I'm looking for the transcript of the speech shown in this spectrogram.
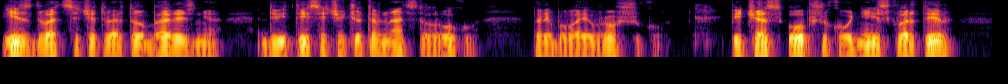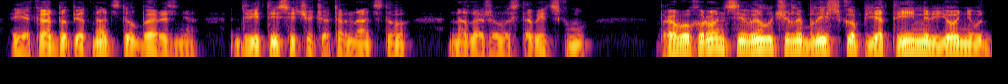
Із 24 березня 2014 року перебуває в розшуку. Під час обшуку однієї з квартир, яка до 15 березня 2014 належала Ставицькому, правоохоронці вилучили близько 5 мільйонів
